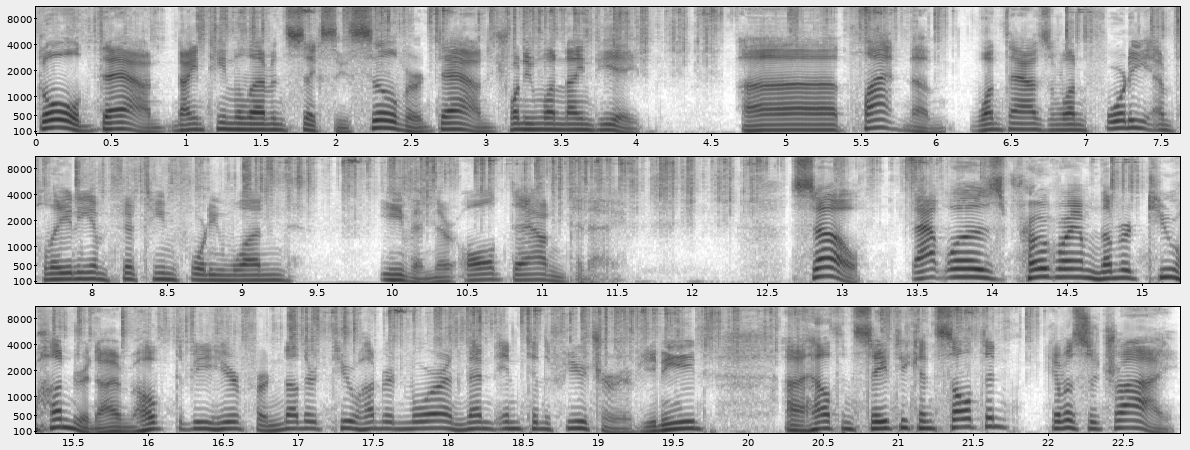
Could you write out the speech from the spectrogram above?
Gold down 1911.60. Silver down 21.98. Uh, platinum 1,140 and palladium 1541 even. They're all down today. So that was program number 200. I hope to be here for another 200 more and then into the future. If you need a health and safety consultant, give us a try.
